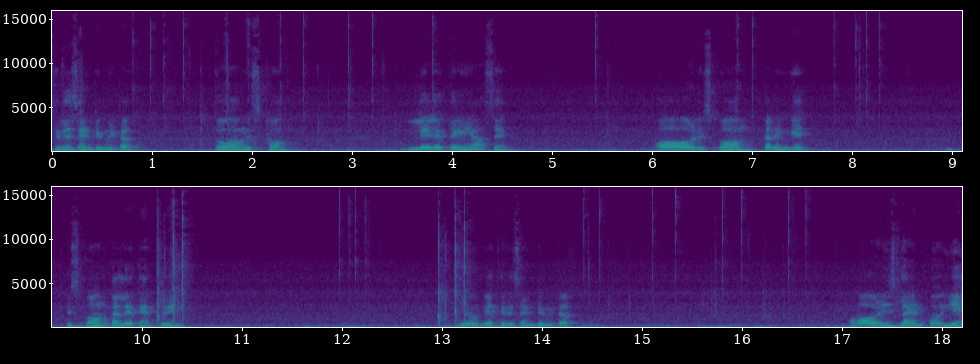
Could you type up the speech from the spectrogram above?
थ्री सेंटीमीटर। तो हम इसको ले लेते हैं यहाँ से। और इसको हम करेंगे, इसको हम कर लेते हैं थ्री ये हो गया थ्री सेंटीमीटर। और इस लाइन को ये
